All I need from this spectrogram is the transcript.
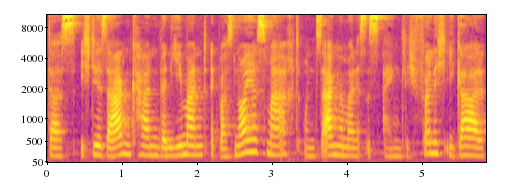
dass ich dir sagen kann, wenn jemand etwas Neues macht und sagen wir mal, es ist eigentlich völlig egal,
